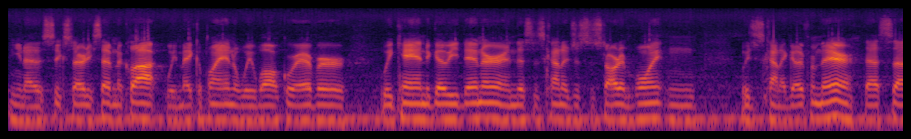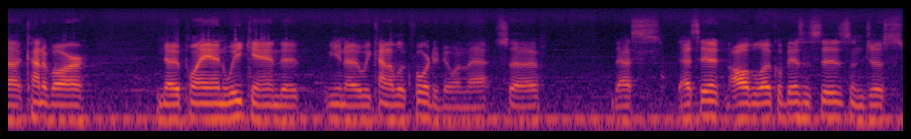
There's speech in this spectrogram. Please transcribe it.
you know 6:30, 7 o'clock, we make a plan and we walk wherever we can to go eat dinner. And this is kind of just a starting point, and we just kind of go from there. That's uh, kind of our no plan weekend. That you know we kind of look forward to doing that. So that's that's it. All the local businesses and just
